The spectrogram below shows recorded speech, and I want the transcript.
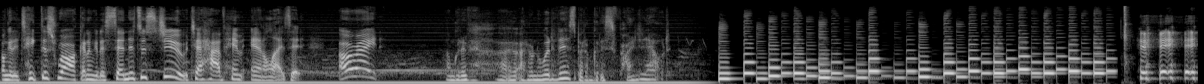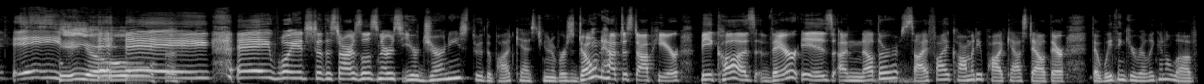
I'm gonna take this rock and I'm gonna send it to Stu to have him analyze it. All right, I'm gonna, I, I don't know what it is, but I'm gonna find it out. Hey, Heyo. hey, hey, Voyage to the Stars listeners. Your journeys through the podcast universe don't have to stop here because there is another sci fi comedy podcast out there that we think you're really going to love.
